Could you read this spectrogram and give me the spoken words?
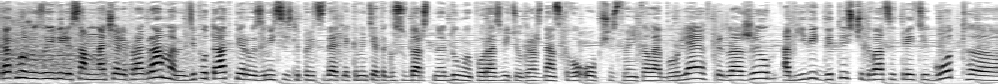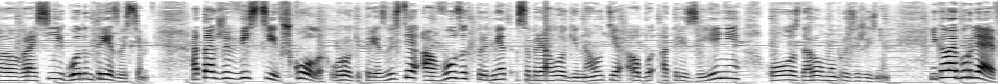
Как мы уже заявили в самом начале программы, депутат, первый заместитель председателя Комитета Государственной Думы по развитию гражданского общества Николай Бурляев предложил объявить 2023 год э, в России годом трезвости, а также ввести в школах уроки трезвости, а в вузах предмет собриологии, науки об отрезвлении, о здоровом образе жизни. Николай Бурляев,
